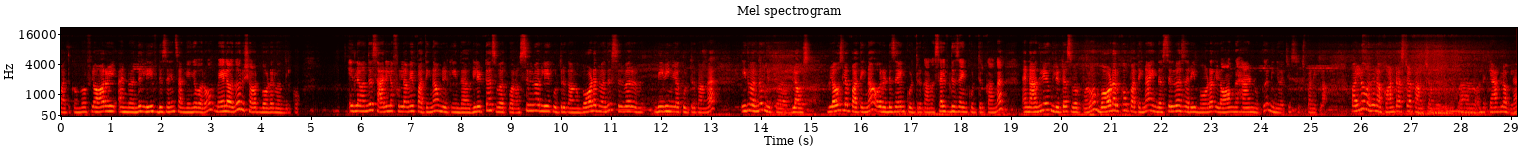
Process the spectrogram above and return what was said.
பார்த்துக்கோங்க ஃப்ளாரல் அண்ட் வந்து லீஃப் டிசைன்ஸ் அங்கங்கே வரும். மேலே வந்து ஒரு ஷார்ட் பார்டர் வந்திருக்கும். இதில் வந்து சாரியில் ஃபுல்லாகவே பார்த்தீங்கன்னா உங்களுக்கு இந்த கிளிட்டர்ஸ் ஒர்க் வரும். சில்வர்லேயே கொடுத்துருக்காங்க. பார்டர் வந்து சில்வர் வீவிங்கில் கொடுத்துருக்காங்க. இது வந்து உங்களுக்கு ப்ளவுஸ் ப்ளவுஸில் பார்த்தீங்கன்னா ஒரு டிசைன் கொடுத்துருக்காங்க. செல்ஃப் டிசைன் கொடுத்துருக்காங்க. அண்ட் அதுலேயும் கிளிட்டர்ஸ் ஒர்க் வரும். பார்டருக்கும் பார்த்தீங்கன்னா இந்த சில்வர் சரி பார்டர் லாங் ஹேண்டுக்கு நீங்கள் வச்சு ஸ்டிச் பண்ணிக்கலாம். பல்லு வந்து நான் கான்ட்ராஸ்ட்டாக காமிச்சேன் உங்களுக்கு அந்த கேட்லாகில்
